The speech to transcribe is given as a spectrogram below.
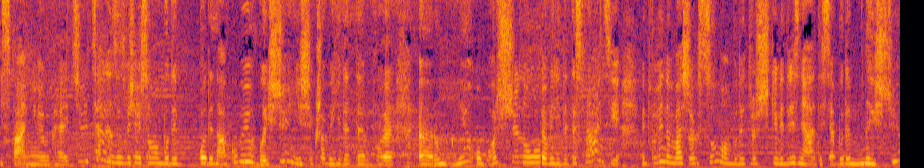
Іспанію, в Грецію, ця зазвичай сума буде одинаковою вищою, ніж якщо ви їдете в Румунію, Угорщину, якщо ви їдете з Франції. Відповідно, ваша сума буде трошки відрізнятися, буде нижчою,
